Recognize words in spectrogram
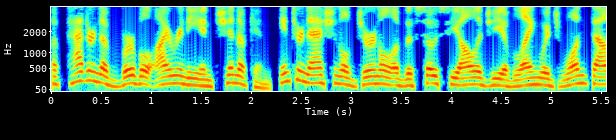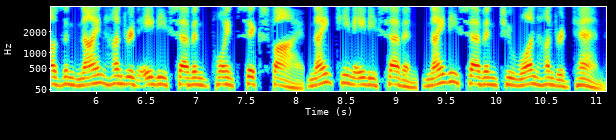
A Pattern of Verbal Irony in Chinookan, International Journal of the Sociology of Language 1987.65 1987, 97-110.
